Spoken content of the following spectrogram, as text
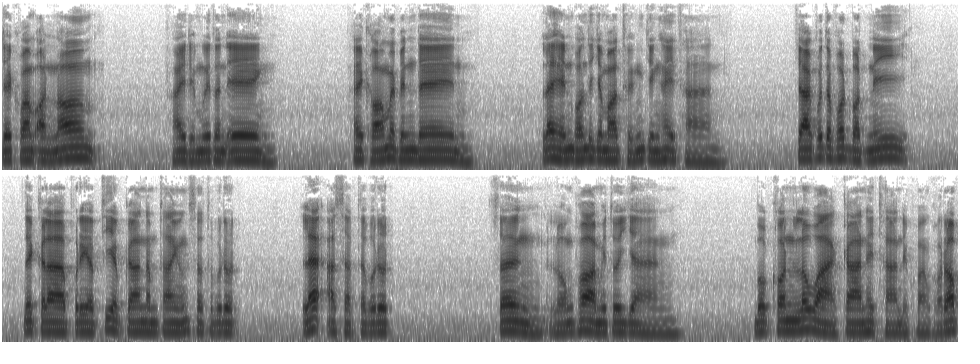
โดยความอ่อนน้อม ให้โดยมือตนเอง ให้ของไม่เป็นเดน และเห็นผลที่จะมาถึงจึงให้ทาน จากพุทธพจน์บทนี้ ได้กล่าวเปรียบเทียบการนำทานของสัตบุรุษ และอสัตบุรุษ ซึ่งหลวงพ่อมีตัวอย่าง บุคคลระหว่างการให้ทานด้วยความเคารพ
